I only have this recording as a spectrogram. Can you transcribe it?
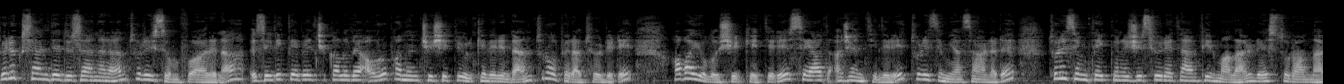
Brüksel'de düzenlenen turizm fuarına özellikle Belçikalı ve Avrupa'nın çeşitli ülkelerinden tur operatörleri, havayolu şirketleri, seyahat acentileri, turizm yazarları, turizm teknolojisi üreten firmalar, restoranlar,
